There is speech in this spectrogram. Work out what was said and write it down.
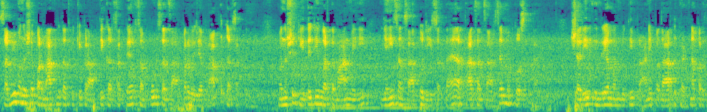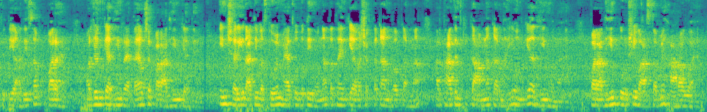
सभी मनुष्य परमात्म तत्व की प्राप्ति कर सकते हैं और संपूर्ण संसार पर विजय प्राप्त कर सकते हैं। मनुष्य जीते जी वर्तमान में ही यही संसार को जीत सकता है, अर्थात संसार से मुक्त हो सकता है। शरीर, इंद्रिय, मन, बुद्धि, प्राणी, पदार्थ, घटना, परिस्थिति आदि सब पर है और जो इनके अधीन रहता है उसे पराधीन कहते हैं। इन शरीर आदि वस्तुओं में महत्व बुद्धि होना तथा इनकी आवश्यकता का अनुभव करना, अर्थात इनकी कामना करना ही उनके अधीन होना है। पराधीन पुरुष ही वास्तव में हारा हुआ है।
